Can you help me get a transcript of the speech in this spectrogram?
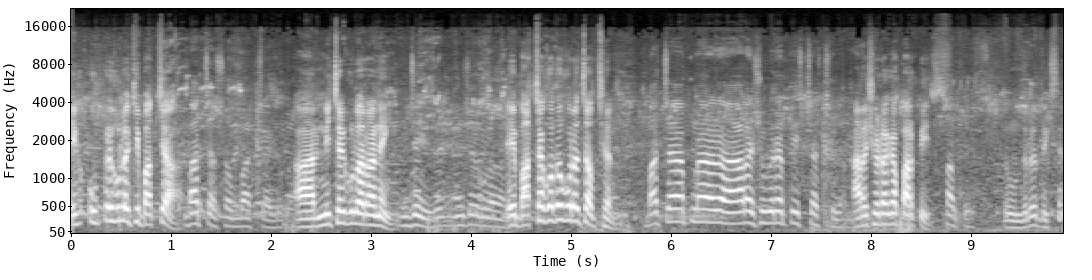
এই উপরেগুলো কি বাচ্চা? বাচ্চা সব বাচ্চা আর নিচেরগুলো রানিং জি নিচেরগুলো এই বাচ্চা কত করে চাচ্ছেন? বাচ্চা আপনার আড়াইশো করে পিস চাচ্ছিলাম। আড়াইশো টাকা পার পিস। তো বন্ধুরা দেখছেন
